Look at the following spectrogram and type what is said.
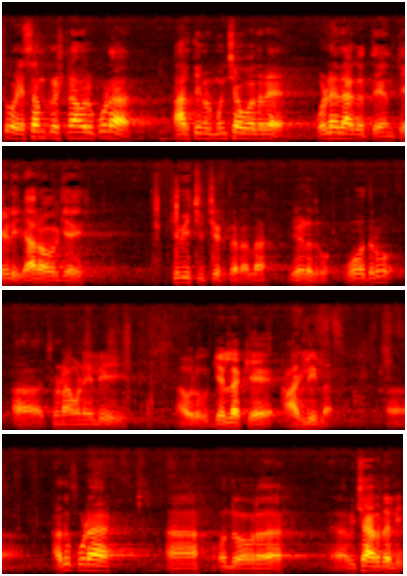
ಸೊ ಎಸ್ ಎಂ ಕೃಷ್ಣ ಅವರು ಕೂಡ ಆರು ತಿಂಗಳು ಮುಂಚೆ ಹೋದರೆ ಒಳ್ಳೇದಾಗುತ್ತೆ ಅಂತೇಳಿ ಯಾರೋ ಅವ್ರಿಗೆ ಕಿವಿ ಚುಚ್ಚಿರ್ತಾರಲ್ಲ, ಹೇಳಿದ್ರು. ಹೋದ್ರು, ಆ ಚುನಾವಣೆಯಲ್ಲಿ ಅವರು ಗೆಲ್ಲಕ್ಕೆ ಆಗಲಿಲ್ಲ. ಅದು ಕೂಡ ಒಂದು ಅವರ ವಿಚಾರದಲ್ಲಿ.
